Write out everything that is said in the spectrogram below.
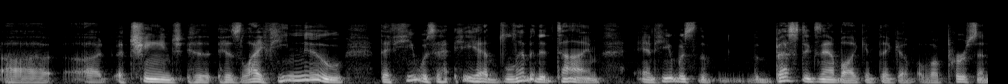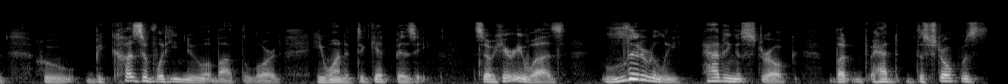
uh, uh, change his, his, life. He knew that he was he had limited time, and he was the the best example I can think of of a person who, because of what he knew about the Lord, he wanted to get busy. So here he was, literally having a stroke, but had the stroke was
